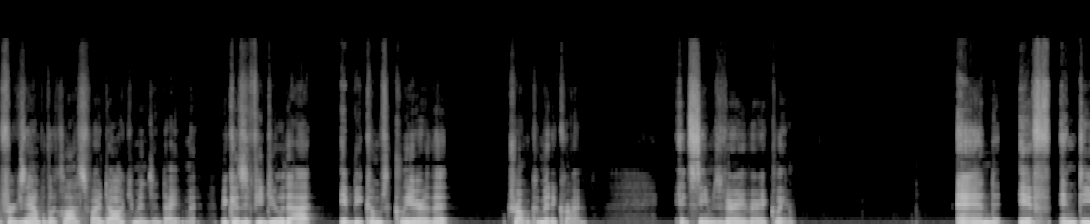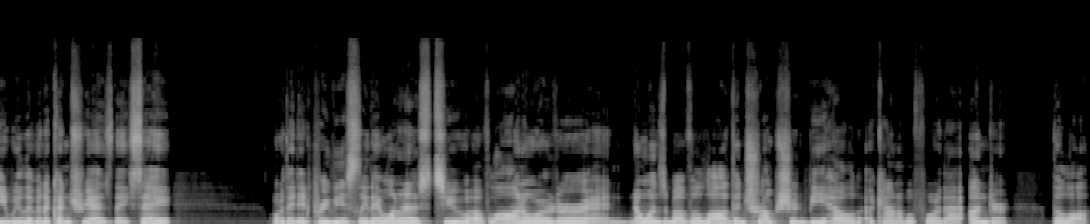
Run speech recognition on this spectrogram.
for example, the classified documents indictment. Because if you do that, it becomes clear that Trump committed crimes. It seems very, very clear. And if indeed we live in a country, as they say, or they did previously, they wanted us to of law and order and no one's above the law, then Trump should be held accountable for that under the law.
